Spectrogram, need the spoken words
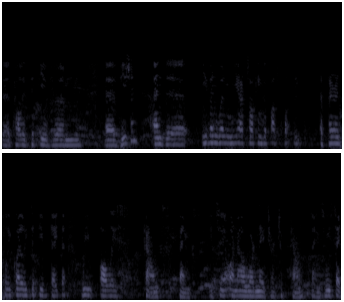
a qualitative um, uh, vision. And uh, even when we are talking about apparently qualitative data, we always count things. It's on our nature to count things. We say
